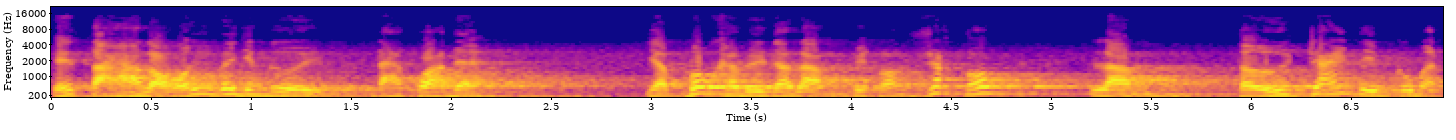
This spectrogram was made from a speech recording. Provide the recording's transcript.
để tạ lỗi với những người đã qua đời. Và Bob Harry đã làm việc đó rất tốt làm tự trái tim của mình.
